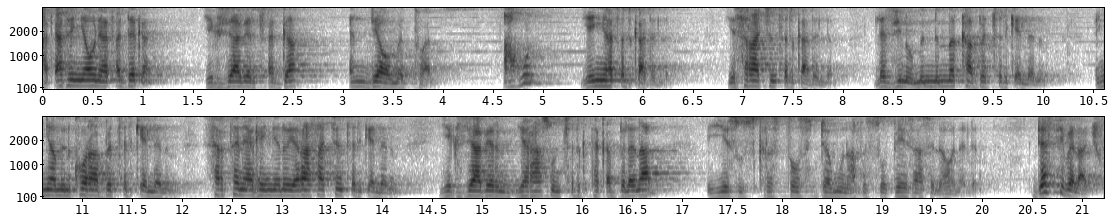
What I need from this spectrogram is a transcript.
ኃጢአተኛውን ያጸደቀ የእግዚአብሔር ጸጋ እንዲያው መጥቷል። አሁን የእኛ ጽድቅ አይደለም፣ የሥራችን ጽድቅ አይደለም። ለዚህ ነው የምንመካበት ጽድቅ የለንም። እኛ የምንኮራበት ጽድቅ የለንም። ሰርተን ያገኘነው የራሳችን ጽድቅ የለንም። የእግዚአብሔርን የራሱን ጽድቅ ተቀብለናል። ኢየሱስ ክርስቶስ ደሙን አፍሶ ቤዛ ስለሆነልን ደስ ይበላችሁ፣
